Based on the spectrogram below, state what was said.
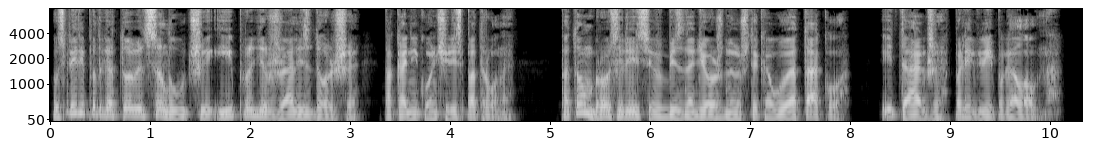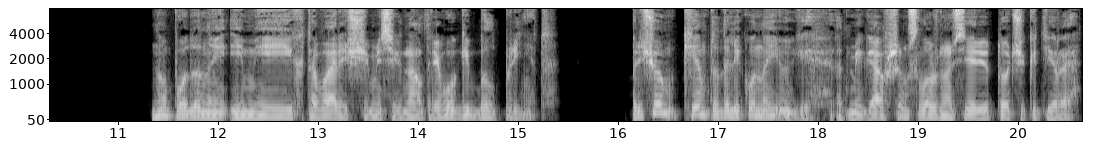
успели подготовиться лучше и продержались дольше, пока не кончились патроны. Потом бросились в безнадежную штыковую атаку, и также полегли поголовно. Но поданный ими и их товарищами сигнал тревоги был принят. Причем кем-то далеко на юге, отмигавшим сложную серию точек и тире.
